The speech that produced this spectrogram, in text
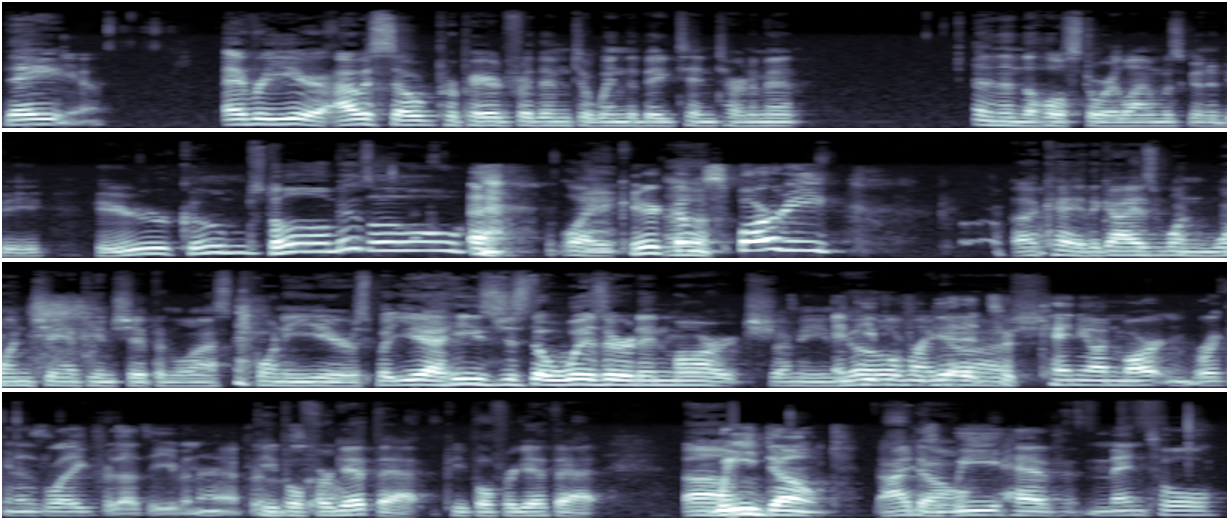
They Yeah. every year I was so prepared for them to win the Big Ten tournament, and then the whole storyline was going to be here comes Tom Izzo. Like Here comes uh, Sparty. Okay, the guy's won one championship in the last 20 years, but yeah, he's just a wizard in March. I mean, And oh people forget it took Kenyon Martin breaking his leg for that to even happen. People so. forget that. People forget that. Um, we don't. I don't. We have mental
